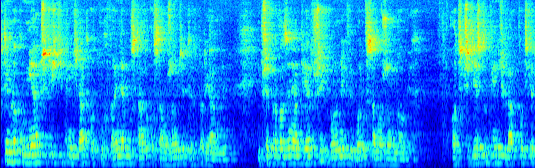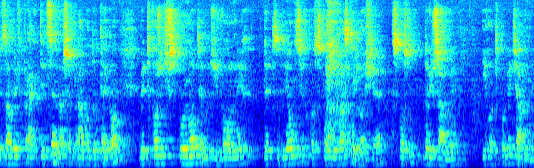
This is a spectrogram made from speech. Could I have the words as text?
W tym roku mija 35 lat od uchwalenia ustawy o samorządzie terytorialnym i przeprowadzenia pierwszych wolnych wyborów samorządowych. Od 35 lat potwierdzamy w praktyce nasze prawo do tego, by tworzyć wspólnotę ludzi wolnych, decydujących o swoim własnym losie w sposób dojrzały i odpowiedzialny.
